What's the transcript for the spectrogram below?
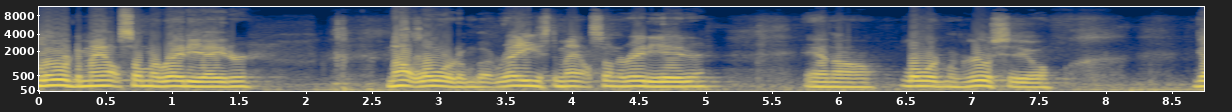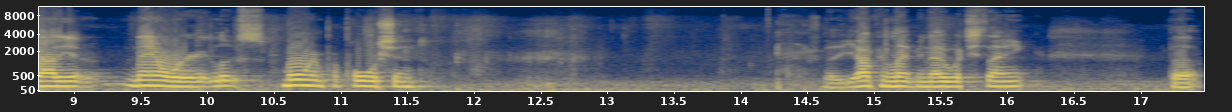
lowered the mounts on my radiator not lowered them, but raised the mounts on the radiator and uh, lowered my grill shell. Got it now where it looks more in proportion. But y'all can let me know what you think. But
